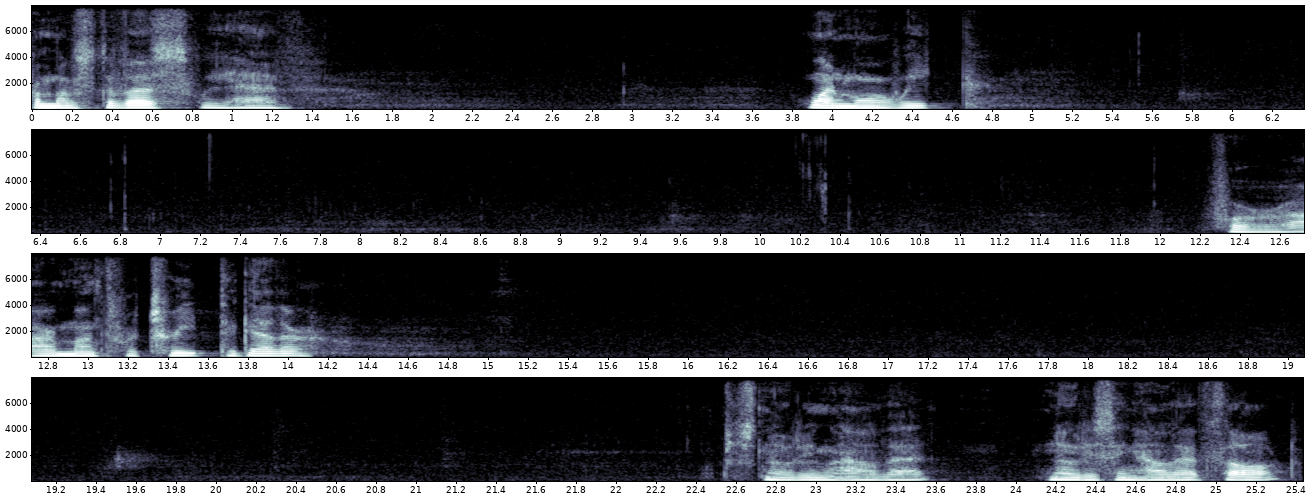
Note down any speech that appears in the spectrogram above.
For most of us, we have one more week. For our month retreat together. Just noting how that, noticing how that thought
